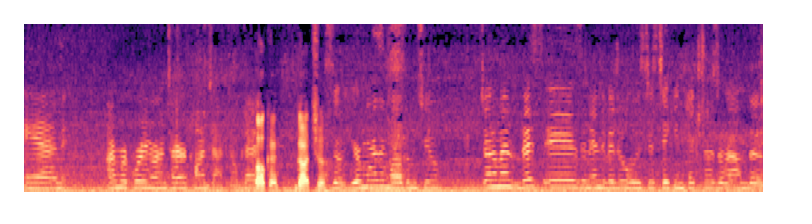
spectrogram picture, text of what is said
and I'm recording our entire contact. Okay. Okay, gotcha. So you're more than welcome to. Gentlemen, this is an individual who is just taking pictures around the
